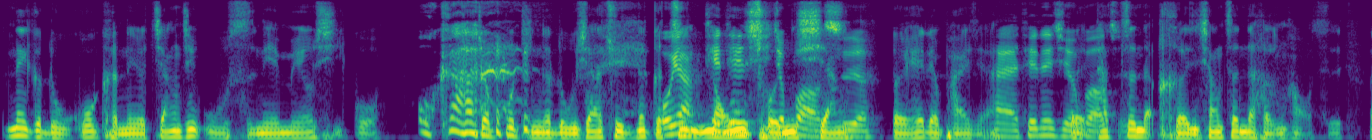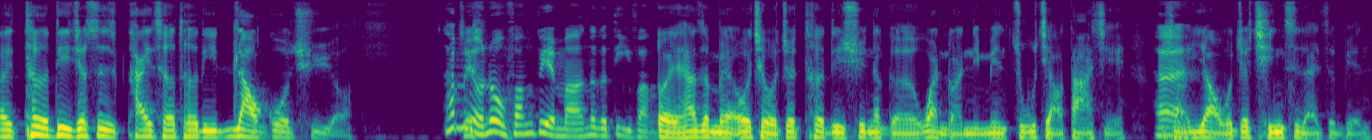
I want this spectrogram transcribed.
那个卤锅可能有将近五十年没有洗过，我靠，就不停的卤下去，那个我是浓醇香，对，黑的拍起来。哎，天天洗又对，它不好吃。真的很香，真的很好吃，而且特地就是开车特地绕过去哦。他没有那种方便吗？那个地方？对，它是没有，而且我就特地去那个万峦里面猪脚大街，我哎想要我就亲自来这边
